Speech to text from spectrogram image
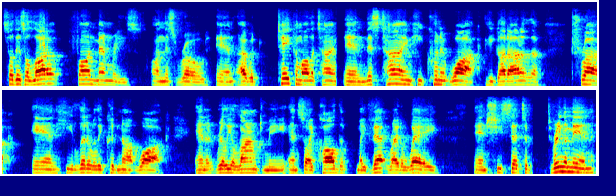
So there's a lot of fond memories on this road, and I would take him all the time. And this time he couldn't walk. He got out of the truck and he literally could not walk. And it really alarmed me. And so I called the, my vet right away, and she said to bring him in.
